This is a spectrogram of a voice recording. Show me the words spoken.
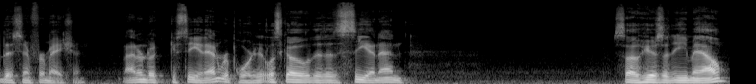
this information. I don't know if CNN reported it. Let's go to the CNN. So here's an email.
